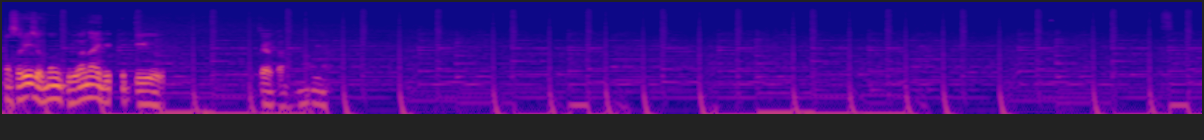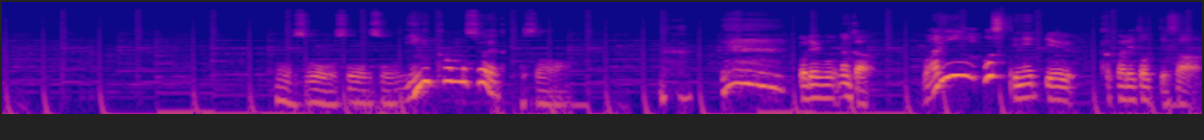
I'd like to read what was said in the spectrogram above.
まあそれ以上文句言わないでっていうことやからな。そうそうそうそう。印鑑もそうやけどさ。これも、なんか、割り押してねっていう書かれとってさ、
